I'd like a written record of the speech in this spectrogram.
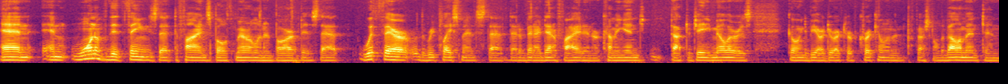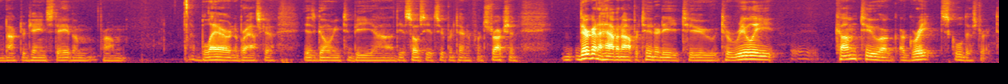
And, and one of the things that defines both Marilyn and Barb is that with their the replacements that, that have been identified and are coming in, Dr. J.D. Miller is going to be our Director of Curriculum and Professional Development, and Dr. Jane Stavem from Blair, Nebraska, is going to be uh, the Associate Superintendent for Instruction. They're going to have an opportunity to, to really come to a, a great school district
